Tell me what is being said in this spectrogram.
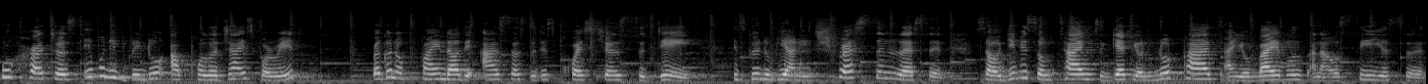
who hurt us even if they don't apologize for it? We're going to find out the answers to these questions today. It's going to be an interesting lesson. So I'll give you some time to get your notepads and your Bibles, and I'll see you soon.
